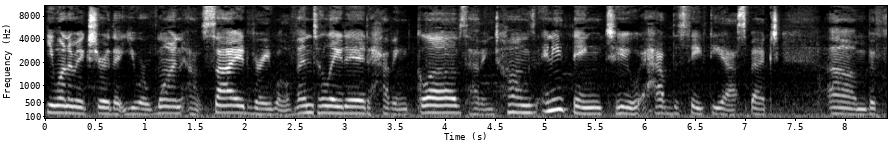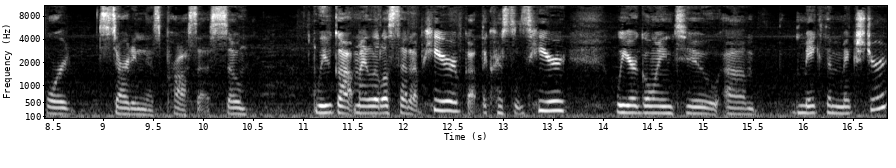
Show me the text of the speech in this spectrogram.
you want to make sure that you are one outside, very well ventilated, having gloves, having tongs, anything to have the safety aspect um, before starting this process. So we've got my little setup here. I've got the crystals here. We are going to um, make the mixture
